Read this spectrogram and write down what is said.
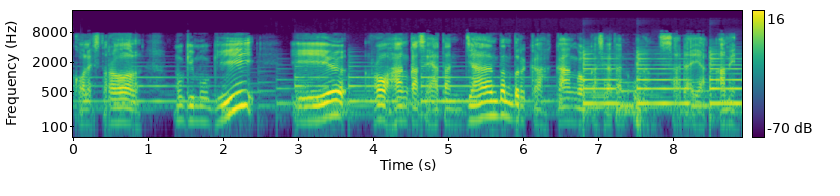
kolesterol. Mugi-mugi iya rohang kesehatan jantan berkah kanggo kesehatan orang sadaya. Amin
